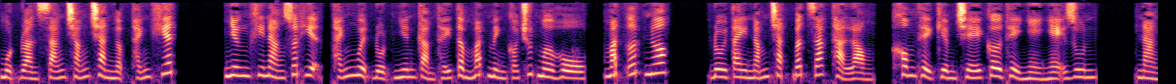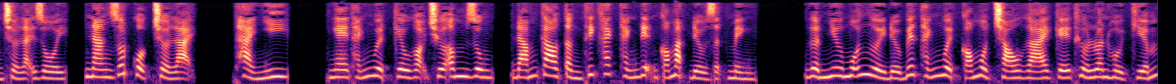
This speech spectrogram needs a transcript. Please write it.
một đoàn sáng trắng tràn ngập thánh khiết. Nhưng khi nàng xuất hiện, Thánh Nguyệt đột nhiên cảm thấy tầm mắt mình có chút mơ hồ, mắt ướt nước. Đôi tay nắm chặt bất giác thả lỏng, không thể kiềm chế cơ thể nhẹ nhẹ run. Nàng trở lại rồi, nàng rốt cuộc trở lại. Thải Nhi, Nghe Thánh Nguyệt kêu gọi chưa âm dung, đám cao tầng thích khách thánh điện có mặt đều giật mình. Gần như mỗi người đều biết Thánh Nguyệt có một cháu gái kế thừa luân hồi kiếm.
